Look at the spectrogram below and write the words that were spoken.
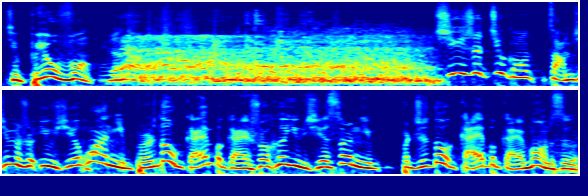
就不要问，真的。其实就跟咱们前面说，有些话你不知道该不该说，和有些事儿你不知道该不该问的时候，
